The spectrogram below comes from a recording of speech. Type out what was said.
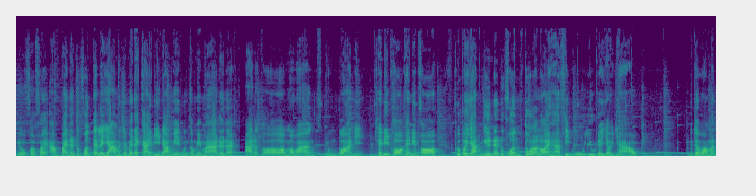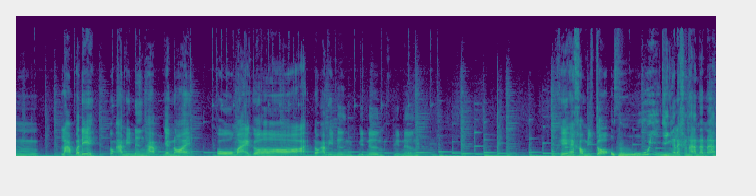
เดี๋ยวค่อยๆอัพไปนะทุกคนแต่ระยะมันจะไม่ได้ไกลดีดาเมจมันก็ไม่มาด้วยนะอ่าแล้วก็มาวางมุมบอลนี้แค่นี้พอแค่นี้พอเพื่อประหยัดเงินนะทุกคนตัวละร้อยห้าสิบอู้อยู่ได้ยาวๆ แต่ว่ามันหลับมาดิต้องอัพนิดนึงครับ อย่างน้อย โอ้ my god ต้องอัพนิดนึงนิดนึงนิดนึงโอเคให้เขามีเกาะโอ้โหยิงอะไรขนาดนั้นน่ะ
